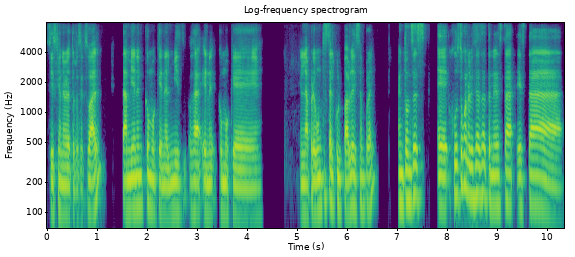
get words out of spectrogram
cisgénero heterosexual, también en como que en el mismo, o sea, en, como que en la pregunta está el culpable, dicen por ahí. Entonces, eh, justo cuando empiezas a tener esta, esta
